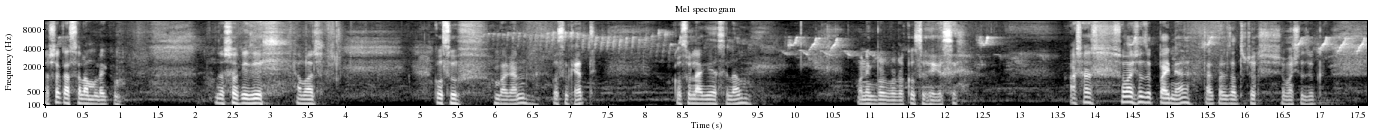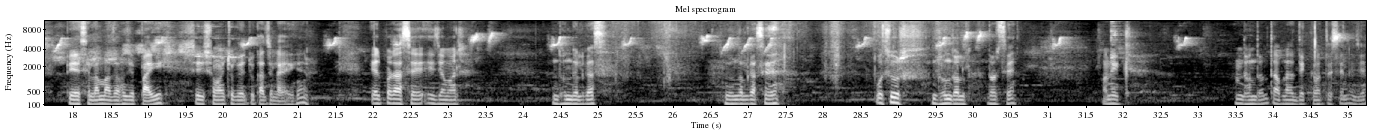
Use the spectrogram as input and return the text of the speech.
দর্শক, আসসালামু আলাইকুম। দর্শক, এই যে আমার কচু বাগান, কচু ক্ষেত, কচু লাগিয়েছিলাম অনেক বড় বড় কচু হয়ে গেছে। আসার সময় সুযোগ পাই না, তারপরে যতটুকু সময় সুযোগ পেয়েছিলাম মাঝে মাঝে পাই, সেই সময়টুকু একটু কাজে লাগাই হ্যাঁ। এরপর আছে এই যে আমার ধুন্দল গাছ। ধুন্দল গাছে প্রচুর ধুন্দল ধরছে। অনেক ধুন্দল, তো আপনারা দেখতে পাচ্ছেন যে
